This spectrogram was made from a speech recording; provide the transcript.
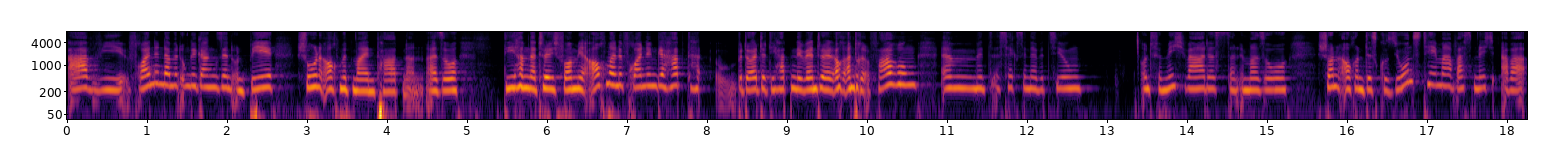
A, wie Freundinnen damit umgegangen sind und B, schon auch mit meinen Partnern. Also die haben natürlich vor mir auch mal eine Freundin gehabt, bedeutet, die hatten eventuell auch andere Erfahrungen ähm, mit Sex in der Beziehung. Und für mich war das dann immer so schon auch ein Diskussionsthema, was mich aber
